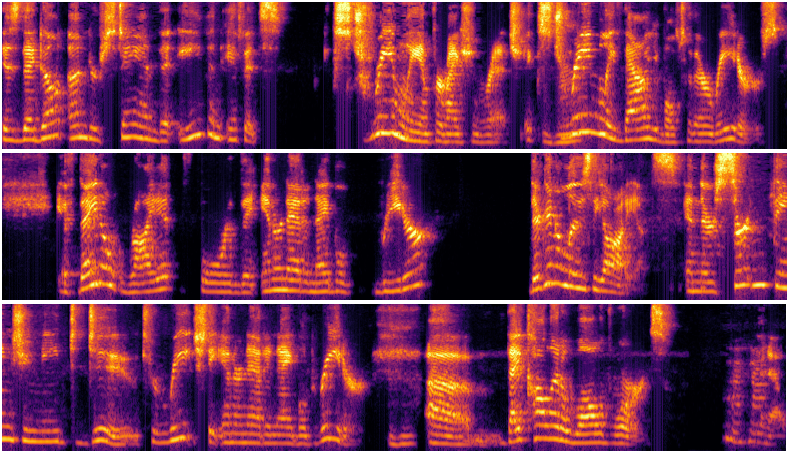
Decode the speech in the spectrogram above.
is they don't understand that even if it's extremely information rich, mm-hmm. extremely valuable to their readers, if they don't write it for the internet enabled reader, they're going to lose the audience. And there's certain things you need to do to reach the internet enabled reader. Mhm. Um, they call it a wall of words. Mhm. You know,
